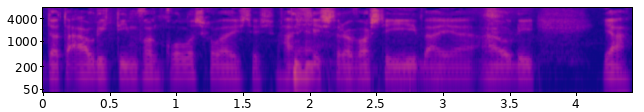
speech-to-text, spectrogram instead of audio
dat Audi-team van Collis geweest is. Hij, Ja. Gisteren was hij hier bij eh, Audi. Ja,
